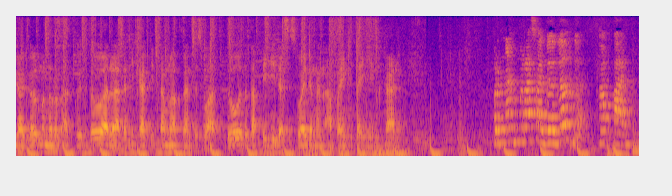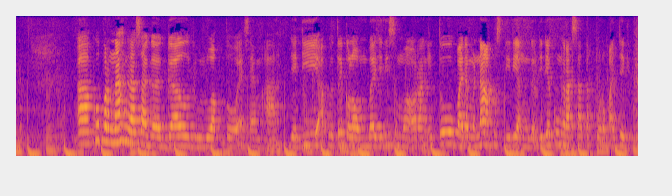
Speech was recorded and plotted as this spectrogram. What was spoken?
gagal menurut aku itu adalah ketika kita melakukan sesuatu tetapi tidak sesuai dengan apa yang kita inginkan. Pernah merasa gagal nggak? Kapan? Aku pernah ngerasa gagal dulu waktu SMA. Jadi aku tuh ke lomba, jadi semua orang itu pada menang, aku sendiri yang enggak. Jadi aku ngerasa terpuruk aja gitu.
